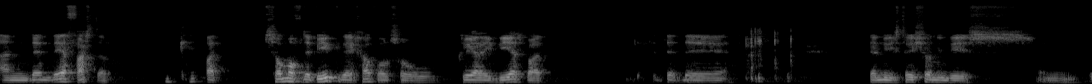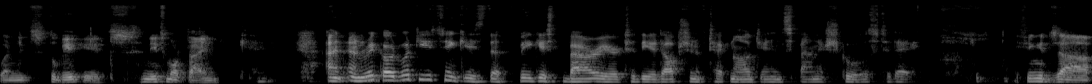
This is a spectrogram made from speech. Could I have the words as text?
and then they are faster. Okay. But some of the big they have also clear ideas, but the, the, the administration in this in, when it's too big it needs more time. Okay. And, and Ricard, what do you think is the biggest barrier to the adoption of technology in Spanish schools today? I think it's a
